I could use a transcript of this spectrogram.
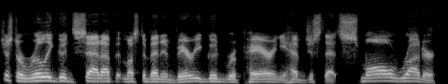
just a really good setup. It must have been in very good repair, and you have just that small rudder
